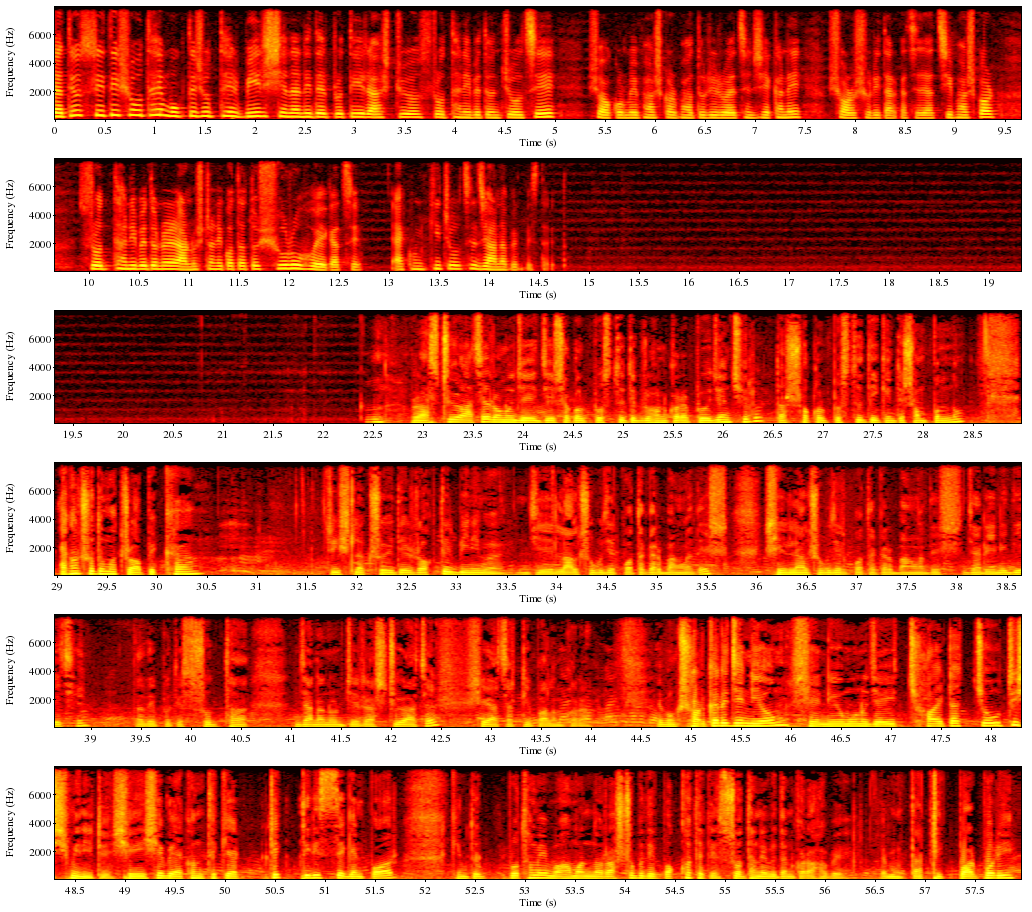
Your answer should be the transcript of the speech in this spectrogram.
জাতীয় স্মৃতিসৌধে মুক্তিযুদ্ধের বীর সেনানীদের প্রতি রাষ্ট্রীয় শ্রদ্ধা নিবেদন চলছে। সহকর্মী ভাস্কর ভাদুরী রয়েছেন সেখানে। সরাসরি তার কাছে যাচ্ছি, ভাস্কর। শ্রদ্ধা নিবেদনের আনুষ্ঠানিকতা তো শুরু হয়ে গেছে। এখন কি চলছে জানাবেন বিস্তারিত। রাষ্ট্রীয় আচার অনুযায়ী যে সকল প্রস্তুতি গ্রহণ করার প্রয়োজন ছিল, তার সকল প্রস্তুতি কিন্তু সম্পন্ন। এখন শুধুমাত্র অপেক্ষা, ত্রিশ লাখ শহীদের রক্তের বিনিময়ে যে লাল সবুজের পতাকার বাংলাদেশ, সেই লাল সবুজের পতাকার বাংলাদেশ যারা এনে দিয়েছে। তাদের প্রতি শ্রদ্ধা জানানোর যে রাষ্ট্রীয় আচার সেই আচারটি পালন করা। এবং সরকারি যে নিয়ম, সে নিয়ম অনুযায়ী ছয়টা চৌত্রিশ মিনিটে, সেই হিসেবে এখন থেকে ঠিক তিরিশ সেকেন্ড পর কিন্তু প্রথমে মহামান্য রাষ্ট্রপতির পক্ষ থেকে শ্রদ্ধা নিবেদন করা হবে। এবং তার ঠিক পরপরই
